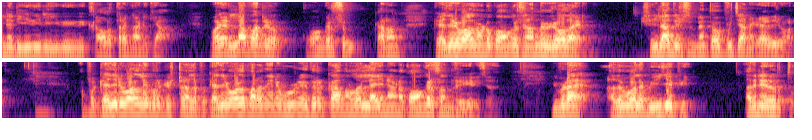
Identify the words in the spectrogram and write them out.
ഇന്ന രീതിയിൽ ഇ വി എമ്മിൽ കള്ളത്തരം കാണിക്കാം. അപ്പോൾ എല്ലാ പാർട്ടികളും കോൺഗ്രസും കാരണം കേജ്രിവാളിനോട് കോൺഗ്രസിന് അന്ന് വിരോധമായിരുന്നു. ഷീലാ ദീക്ഷിതിനെ തോൽപ്പിച്ചാണ് കേജ്രിവാൾ. അപ്പോൾ കേജ്രിവാളിനെ ഇവർക്ക് ഇഷ്ടമല്ല. അപ്പോൾ കേജ്രിവാൾ പറഞ്ഞതിനെ മുഴുവൻ എതിർക്കുക എന്നുള്ള ലൈനാണ് കോൺഗ്രസ് അന്ന് സ്വീകരിച്ചത്. ഇവിടെ അതുപോലെ ബി ജെ പി അതിനെ എതിർത്തു.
